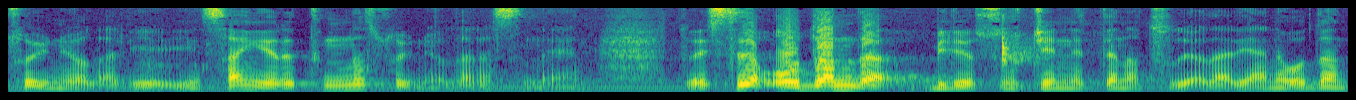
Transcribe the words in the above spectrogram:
soyunuyorlar. İnsan yaratımına soyunuyorlar aslında yani. Dolayısıyla odan da biliyorsunuz cennetten atılıyorlar. Yani odan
